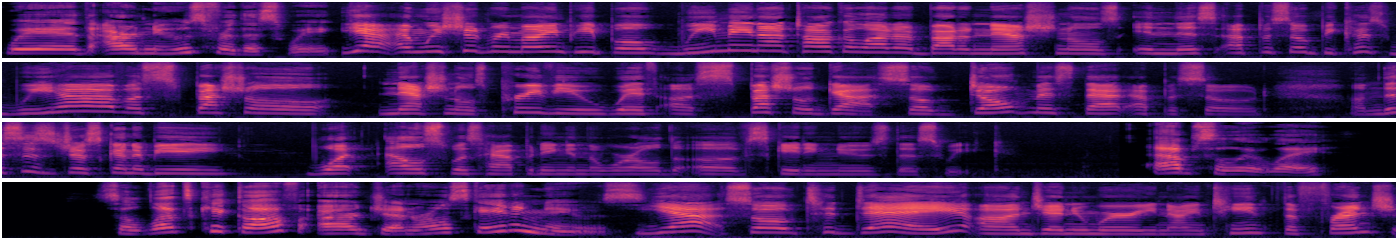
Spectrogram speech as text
with our news for this week. Yeah, and we should remind people we may not talk a lot about a nationals in this episode because we have a special nationals preview with a special guest. So don't miss that episode. Um, this is just going to be what else was happening in the world of skating news this week. Absolutely. So let's kick off our general skating news. Yeah, so today on January 19th, the French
